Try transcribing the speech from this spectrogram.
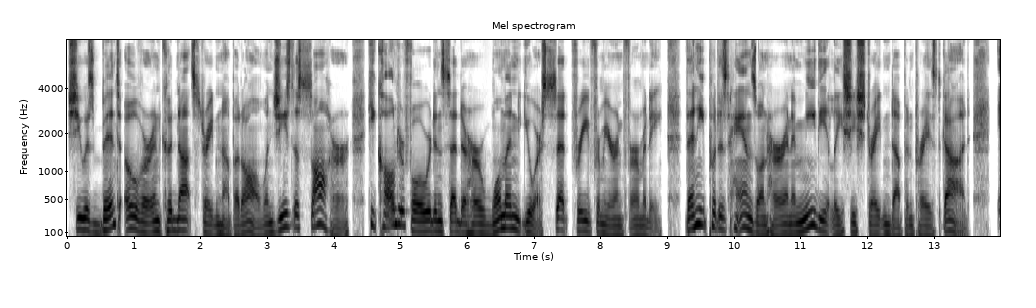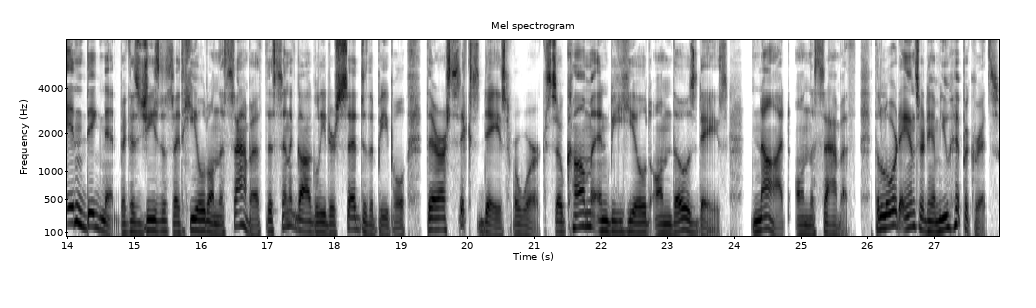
She was bent over and could not straighten up at all. When Jesus saw her, he called her forward and said to her, Woman, you are set free from your infirmity. Then he put his hands on her, and immediately she straightened up and praised God. Indignant because Jesus had healed on the Sabbath, the synagogue leaders said to the people, There are six days for work, so come and be healed on those days, not on the Sabbath. The Lord answered him, You hypocrites!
